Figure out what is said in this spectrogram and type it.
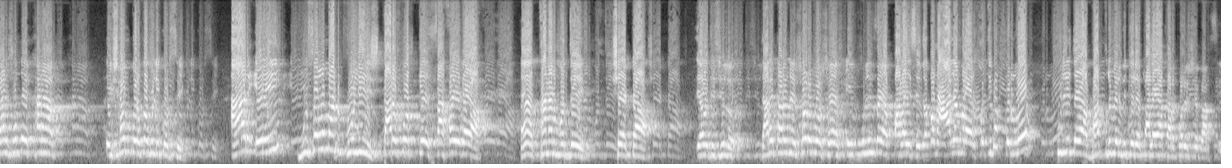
তার সাথে খারাপ এই সম্পর্কগুলি করছে। আর এই মুসলমান পুলিশ তার পক্ষে সাফাই দেয়া হ্যাঁ থানার মধ্যে সে একটা দিছিল যার কারণে সর্বশেষ এই পুলিশ পালাইছে। যখন আলেমরা প্রতিবাদ করল, পুলিশ বাথরুমের ভিতরে পালাইয়া তারপরে সে বাঁচছে।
